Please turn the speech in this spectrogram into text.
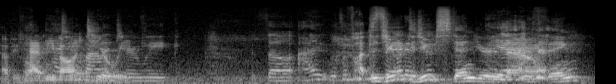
Happy Volunteer, Happy Volunteer Volunteer Week. So I was about to Did say you, did you extend your Yeah. your thing?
